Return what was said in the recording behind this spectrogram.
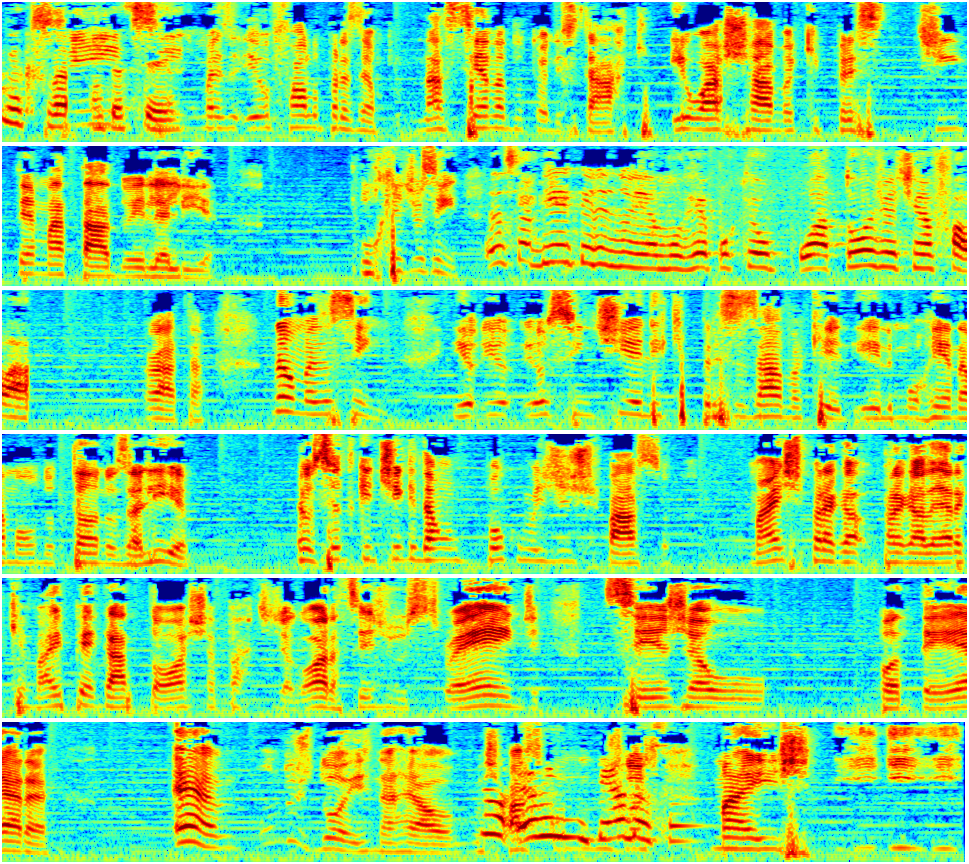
Ver que isso vai Sim, acontecer. sim, mas eu falo, por exemplo, na cena do Tony Stark, eu achava que tinha que ter matado ele ali. Porque, tipo assim, Eu sabia que ele não ia morrer porque o, o ator já tinha falado. ah tá. Não, mas assim, eu, eu, eu senti ali que precisava que ele, ele morrer na mão do Thanos ali. Eu sinto que tinha que dar um pouco mais de espaço. Mais pra, pra galera que vai pegar a tocha a partir de agora, seja o Strange, seja o Pantera. É, um dos dois, na real. Não, eu entendo dois. assim. Mas, e, e- e-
